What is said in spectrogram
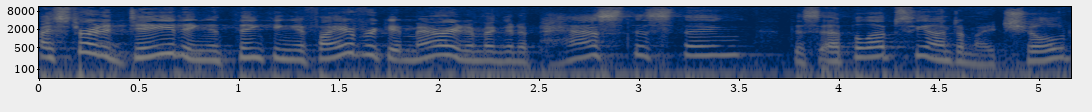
I started dating and thinking, if I ever get married, am I going to pass this thing, this epilepsy, onto my children?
